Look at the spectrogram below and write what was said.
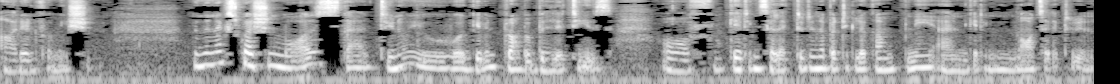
our information. Then the next question was that you know you were given probabilities of getting selected in a particular company and getting not selected in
